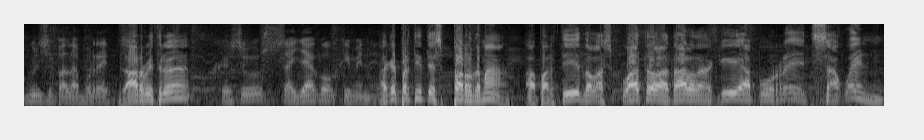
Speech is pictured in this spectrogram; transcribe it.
Municipal de Porreig. l'àrbitre. Jesús Sayago Jiménez. Aquest partit és per demà, a partir de les 4 de la tarda, aquí a Porreig. Següent.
